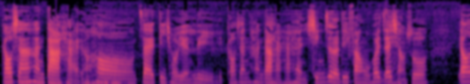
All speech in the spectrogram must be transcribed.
高山和大海，然后在地球眼里，高山和大海还很新这个地方，我会在想说。嗯要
